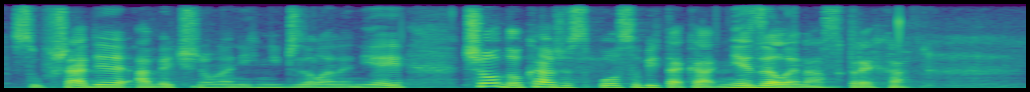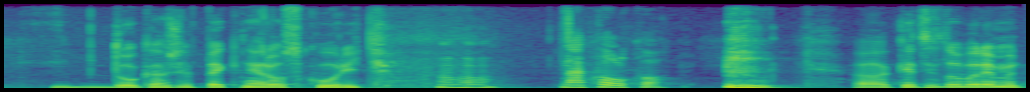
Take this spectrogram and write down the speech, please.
sú všade a väčšinou na nich nič zelené nie je. Čo dokáže spôsobiť taká nezelená strecha? Dokáže pekne rozkúriť. Uh-huh. Nakoľko? Keď si zoberieme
